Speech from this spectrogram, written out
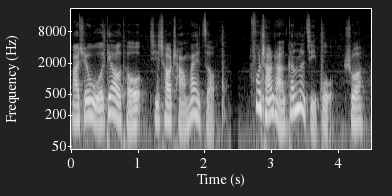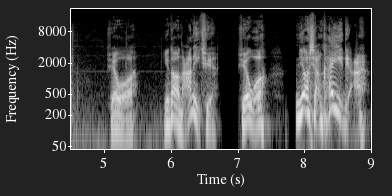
马学武掉头即朝场外走，副厂长跟了几步，说：“学武，你到哪里去？学武，你要想开一点儿。”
